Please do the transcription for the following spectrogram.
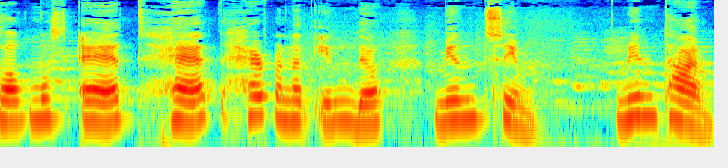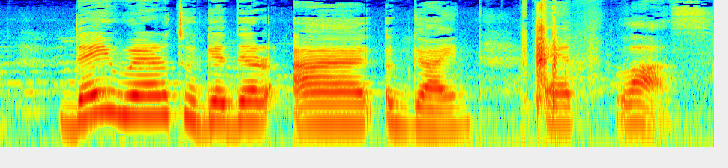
almost as had happened in the meantime. Meantime, they were together again at last.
